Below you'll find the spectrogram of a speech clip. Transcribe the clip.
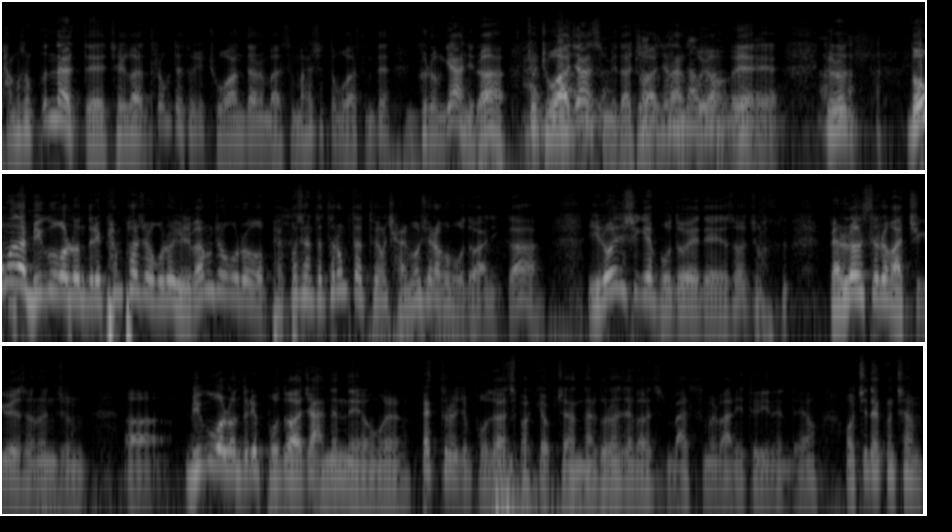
방송 끝날 때 제가 트럼프 대통령이 좋아한다는 말씀을 하셨던 것 같은데 그런 게 아니라 전 아닙니다, 좋아하지 아닙니다. 않습니다. 농담으로 않고요. 한 예. 예. 그런 너무나 미국 언론들이 편파적으로 일방적으로 100% 트럼프 대통령 잘못이라고 보도하니까 이런 식의 보도에 대해서 좀 밸런스를 맞추기 위해서는 좀 어, 미국 언론들이 보도하지 않는 내용을 팩트를 좀 보도할 수밖에 없지 않나 그런 생각을 좀 말씀을 많이 드리는데요. 어찌 됐건 참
